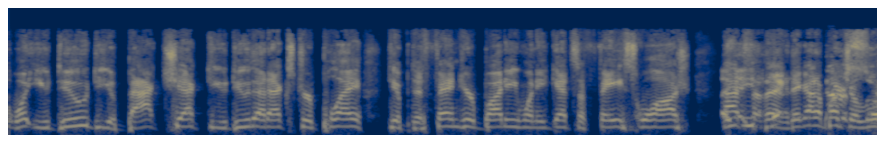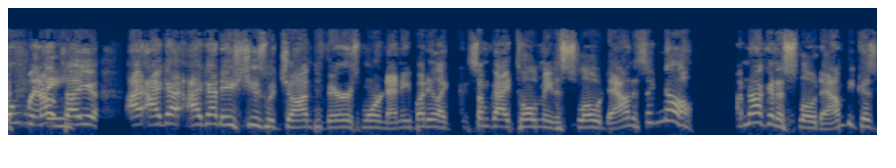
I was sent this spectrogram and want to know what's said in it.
what you do? Do you back check? Do you do that extra play? Do you defend your buddy when he gets a face wash? That's the Uh, thing. They got a bunch of so loose. I'll tell you, I, I got I got issues with John Tavares more than anybody. Like some guy told me to slow down. It's like no, I'm not going to slow down because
